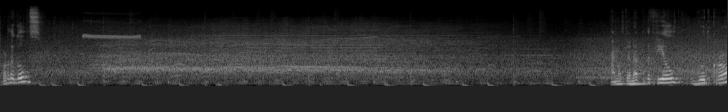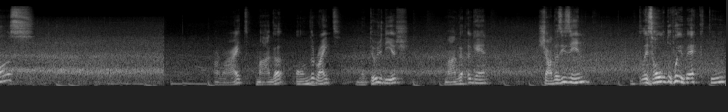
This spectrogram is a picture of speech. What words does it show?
For the goals. Hamilton up the field. Good cross. Alright. Maga on the right. Mateus Dias. Maga again. Chadas is in. Plays all the way back to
